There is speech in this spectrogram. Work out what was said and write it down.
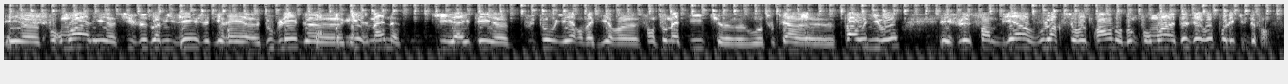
Et euh, pour moi, allez, si je dois miser, je dirais doublé de Griezmann qui a été plutôt hier, on va dire, fantomatique ou en tout cas pas au niveau. Et je le sens bien vouloir se reprendre. Donc pour moi, 2-0 pour l'équipe de France.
